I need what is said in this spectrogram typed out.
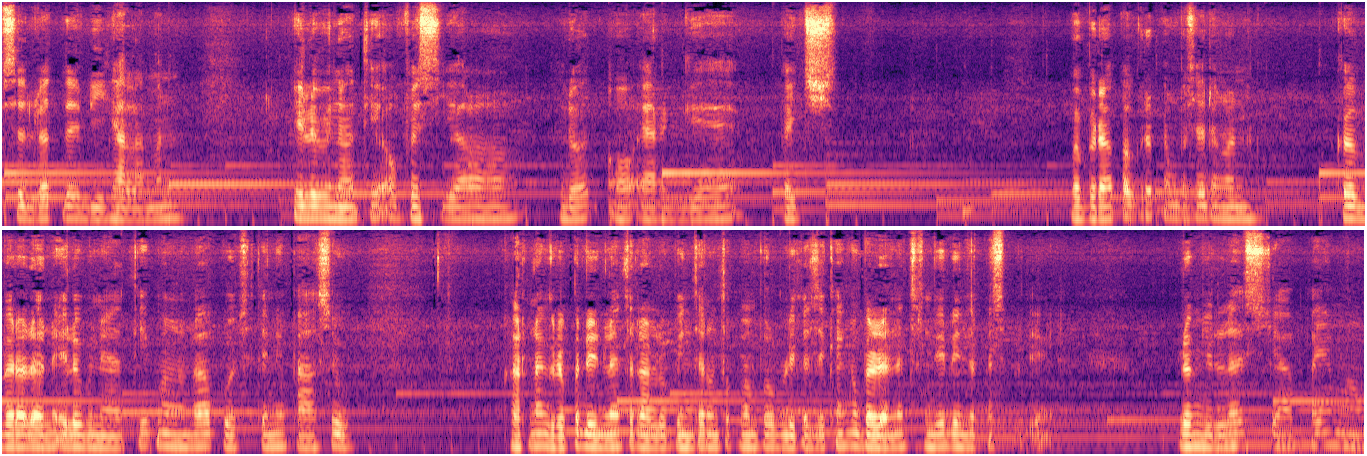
bisa dilihat dari di halaman Illuminati official.org page beberapa grup yang percaya dengan keberadaan Illuminati menganggap website ini palsu karena grupnya dinilai terlalu pintar untuk mempublikasikan keberadaannya sendiri di internet seperti ini. Belum jelas siapa yang mau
